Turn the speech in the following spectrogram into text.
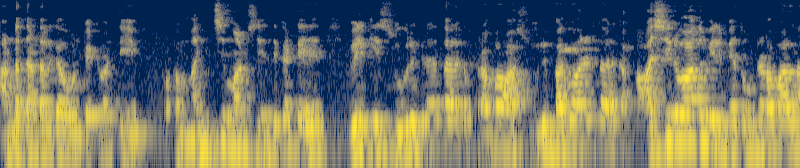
అండదండలుగా ఉండేటువంటి ఒక మంచి మనసు. ఎందుకంటే వీళ్ళకి సూర్యగ్రహ తాలూకా ప్రభావం సూర్య భగవానుడి తాలూకా ఆశీర్వాదం వీళ్ళ మీద ఉండడం వల్ల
